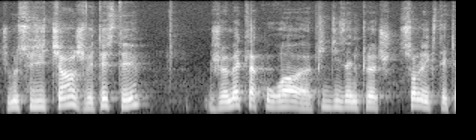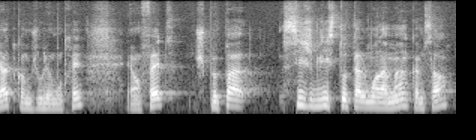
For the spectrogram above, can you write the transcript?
je me suis dit, tiens, je vais tester, je vais mettre la courroie euh, Peak Design Clutch sur le X-T4, comme je vous l'ai montré, et en fait, je peux pas, si je glisse totalement la main comme ça,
